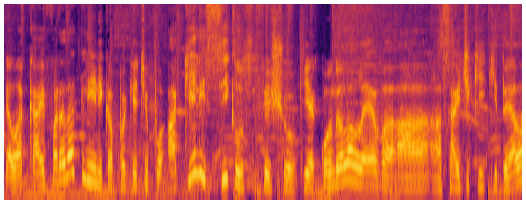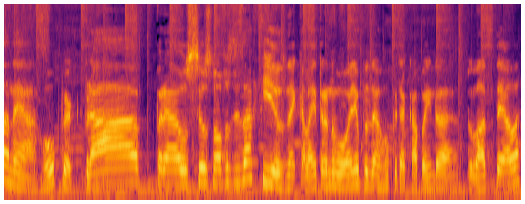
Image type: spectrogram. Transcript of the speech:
ela cai fora da clínica, porque, tipo, aquele ciclo se fechou. E é quando ela leva a, a sidekick dela, né, a Hooper, pra, pra os seus novos desafios, né? Que ela entra no ônibus, a Hooper acaba indo do lado dela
